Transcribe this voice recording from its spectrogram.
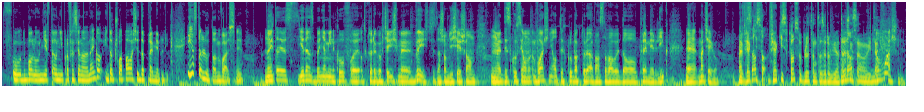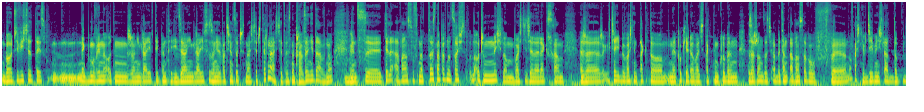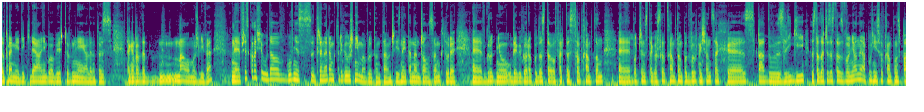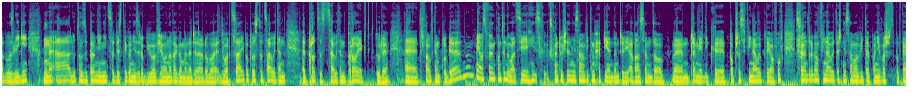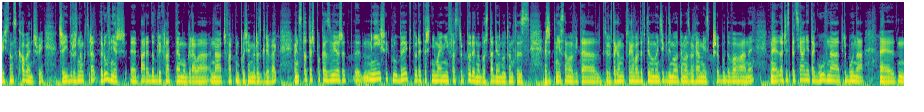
futbolu nie w pełni profesjonalnego i doczłapała się do Premier League. I jest to Luton właśnie. No i to jest jeden z Beniaminków, e, od którego chcieliśmy wyjść z naszą dzisiejszą mm, dyskusją właśnie o tych klubach, które awansowały do Premier League. E, Macieju, w, jaki, to- w jaki sposób Luton to zrobiła? To jest no, niesamowite. No właśnie. Bo oczywiście tutaj jest, mm, jakby mówimy o tym, że oni grali w tej piątej lidze, oni grali w sezonie 2013-14, to jest naprawdę niedawno, Mhm. więc y, tyle awansów, no to jest na pewno coś, no, o czym myślą właściciele Wrexham, że, że chcieliby właśnie tak to y, pokierować, tak tym klubem zarządzać, aby ten awansował w, y, no właśnie w 9 lat do, do Premier League, idealnie byłoby jeszcze w mniej, ale no to jest tak naprawdę mało możliwe. Y, Wszystko to się udało głównie z trenerem, którego już nie ma w Luton Town, czyli z Nathanem Jonesem, który e, w grudniu ubiegłego roku dostał ofertę z Southampton, e, po czym z tego Southampton po dwóch miesiącach e, spadł z ligi, został, znaczy został zwolniony, a później Southampton spadło z ligi, m, a Luton zupełnie nic sobie z tego nie zrobiło, wzięło nowego menedżera Roba Edwardsa i po prostu cały ten e, proces, cały ten projekt, który e, trwał w tym klubie, no, miał swoją kontynuację i skończył się niesamowitym happy endem, czyli awansem do em, Premier League e, poprzez finały playoffów. Swoją drogą finały też niesamowite, ponieważ spotkali się tam z Coventry, czyli drużyną, która również e, parę dobrych lat temu grała na czwartym poziomie rozgrywek, więc to też pokazuje, że e, mniejsze kluby, które też nie mają infrastruktury, no bo stadion Luton to jest rzecz niesamowita, który tak, tak naprawdę w tym momencie, gdy my o tym rozmawiamy, jest przebudowany. E, Znaczy specjalnie ta główna trybuna,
